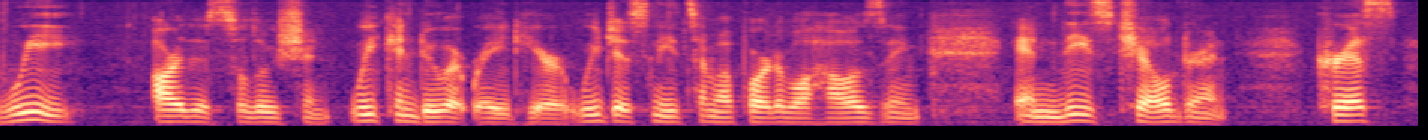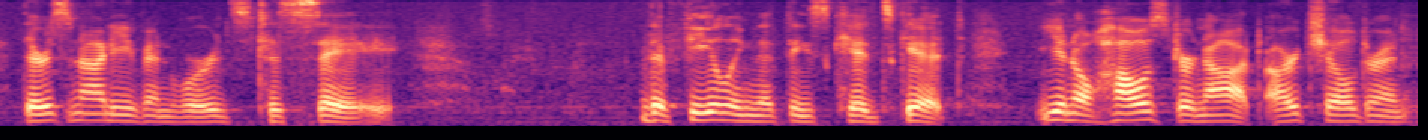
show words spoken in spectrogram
we are the solution we can do it right here we just need some affordable housing and these children chris there's not even words to say the feeling that these kids get. You know, housed or not, our children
